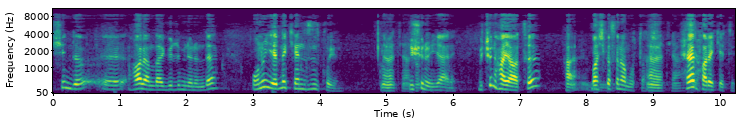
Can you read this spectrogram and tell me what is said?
Şimdi e, halen daha gözümün önünde onun yerine kendiniz koyun. Evet yani. Düşünün yani. Bütün hayatı Ha, başkasına muhtaç. Evet ya. Her hareketi.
